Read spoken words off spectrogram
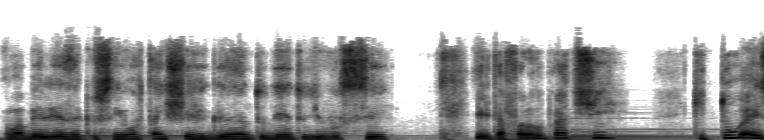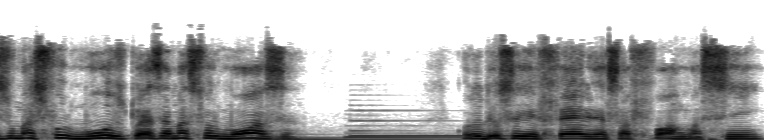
É uma beleza que o Senhor está enxergando dentro de você. Ele está falando para ti que tu és o mais formoso, tu és a mais formosa. Quando Deus se refere nessa forma assim,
